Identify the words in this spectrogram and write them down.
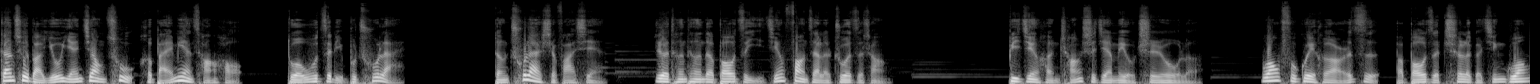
干脆把油盐酱醋和白面藏好，躲屋子里不出来。等出来时，发现。热腾腾的包子已经放在了桌子上。毕竟很长时间没有吃肉了，汪富贵和儿子把包子吃了个精光。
